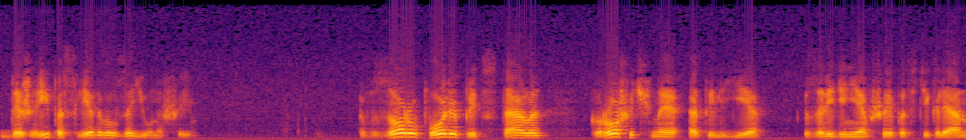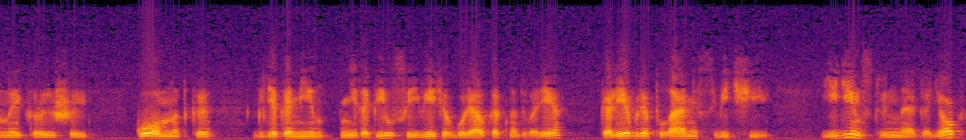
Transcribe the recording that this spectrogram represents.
Дежери последовал за юношей. Взору поля предстало крошечное ателье, заледеневшее под стеклянной крышей, комнатка, где камин не топился и ветер гулял, как на дворе, колебля пламя свечи, единственный огонек,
